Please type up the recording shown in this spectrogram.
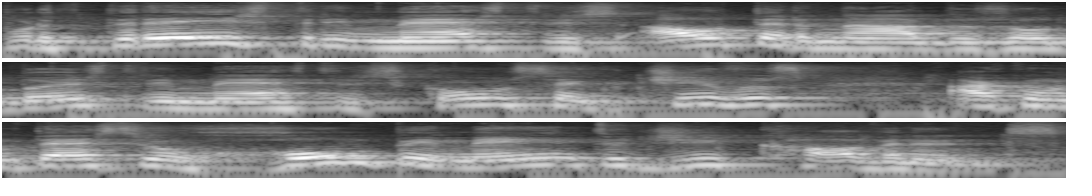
por três trimestres alternados ou dois trimestres consecutivos, acontece o rompimento de covenants.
